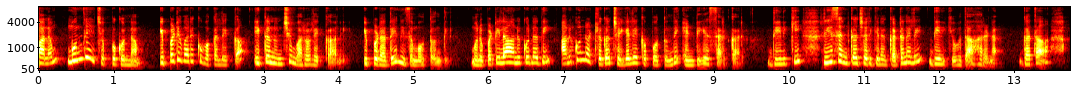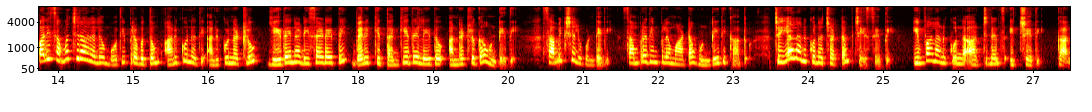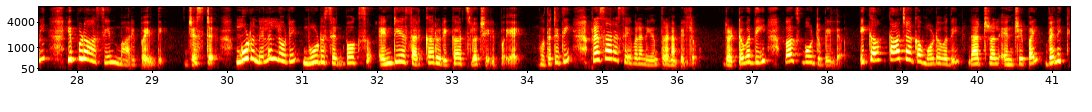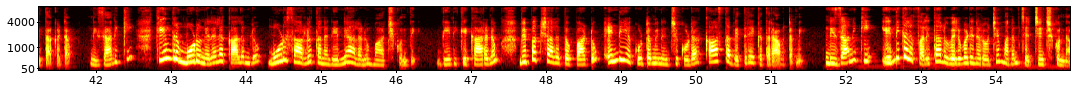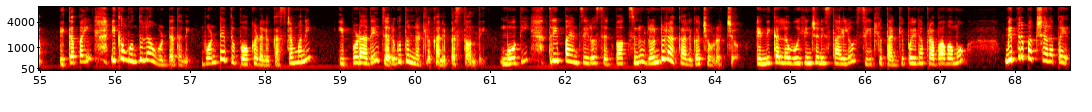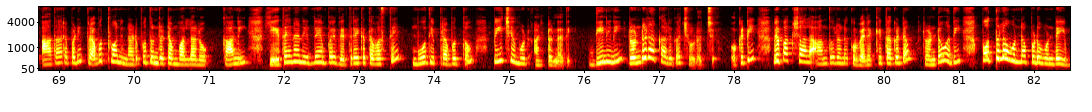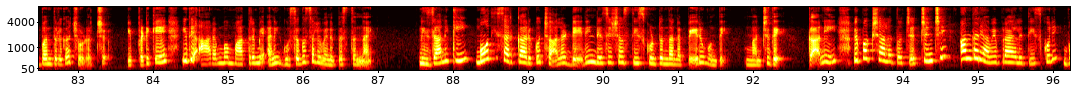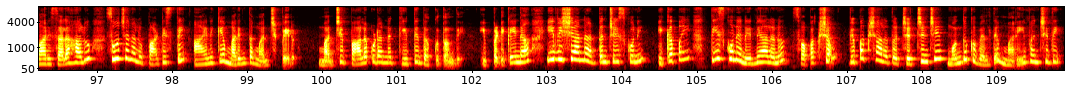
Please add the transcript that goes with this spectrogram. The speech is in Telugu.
మనం ముందే చెప్పుకున్నాం ఇప్పటి వరకు ఒక లెక్క ఇక నుంచి మరో లెక్క అని. ఇప్పుడు అదే నిజమవుతోంది. మునుపటిలా అనుకున్నది అనుకున్నట్లుగా చేయలేకపోతుంది ఎన్డీఏ సర్కార్. దీనికి రీసెంట్గా జరిగిన ఘటనలే దీనికి ఉదాహరణ. గత పది సంవత్సరాలలో మోదీ ప్రభుత్వం అనుకున్నది అనుకున్నట్లు ఏదైనా డిసైడ్ అయితే వెనక్కి తగ్గేదే లేదో అన్నట్లుగా ఉండేది. సమీక్షలు ఉండేవి సంప్రదింపుల మాట ఉండేది కాదు. చేయాలనుకున్న చట్టం చేసేది ఇవ్వాలనుకున్న ఆర్డినెన్స్ ఇచ్చేది. కానీ ఇప్పుడు ఆ సీన్ మారిపోయింది. జస్ట్ మూడు నెలల్లోనే మూడు సెట్ బాక్స్ ఎన్టీఏ సర్కారు రికార్డ్స్లో చేరిపోయాయి. మొదటిది ప్రసార సేవల నియంత్రణ బిల్లు రెండవది వర్క్స్ బోర్డు బిల్లు. ఇక తాజాగా మూడవది లాటరల్ ఎంట్రీపై వెనక్కి తగ్గటం. నిజానికి కేంద్రం మూడు నెలల కాలంలో మూడుసార్లు తన నిర్ణయాలను మార్చుకుంది. దీనికి కారణం విపక్షాలతో పాటు ఎన్డీఏ కూటమి నుంచి కూడా కాస్త వ్యతిరేకత రావటమే. నిజానికి ఎన్నికల ఫలితాలు వెలువడిన రోజే మనం చర్చించుకున్నాం. ఇకపై ఇక ముందులా ఉండదని ఒంటెద్దు పోకడలు కష్టమని ఇప్పుడు అదే జరుగుతున్నట్లు కనిపిస్తోంది. Modi three point zero set బాక్స్ను రెండు రకాలుగా చూడొచ్చు. ఎన్నికల్లో ఊహించని స్థాయిలో సీట్లు తగ్గిపోయిన ప్రభావమో మిత్రపక్షాలపై ఆధారపడి ప్రభుత్వాన్ని నడుపుతుండటం వల్లనో కానీ ఏదైనా నిర్ణయంపై వ్యతిరేకత వస్తే మోదీ ప్రభుత్వం పీచెముడ్ అంటున్నది. దీనిని రెండు రకాలుగా చూడొచ్చు. ఒకటి విపక్షాల ఆందోళనకు వెనక్కి తగ్గడం రెండవది పొత్తులో ఉన్నప్పుడు ఉండే ఇబ్బందులుగా చూడొచ్చు. ఇప్పటికే ఇది ఆరంభం మాత్రమే అని గుసగుసలు వినిపిస్తున్నాయి. నిజానికి మోదీ సర్కారుకు చాలా డేరింగ్ డెసిషన్స్ తీసుకుంటుందన్న పేరు ఉంది. మంచిదే. కానీ విపక్షాలతో చర్చించి అందరి అభిప్రాయాలు తీసుకొని వారి సలహాలు సూచనలు పాటిస్తే ఆయనకే మరింత మంచి పేరు. మంచి పాలకుడన్న కీర్తి దక్కుతుంది. ఇప్పటికైనా ఈ విషయాన్ని అర్థం చేసుకొని ఇకపై తీసుకునే నిర్ణయాలను స్వపక్షం విపక్షాలతో చర్చించి ముందుకు వెళ్తే మరీ మంచిది.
